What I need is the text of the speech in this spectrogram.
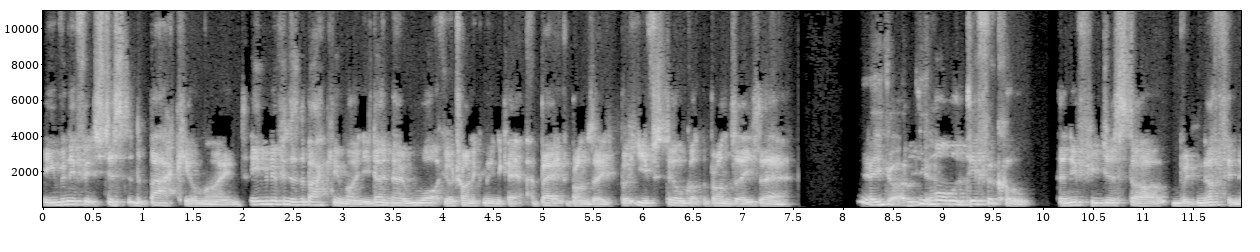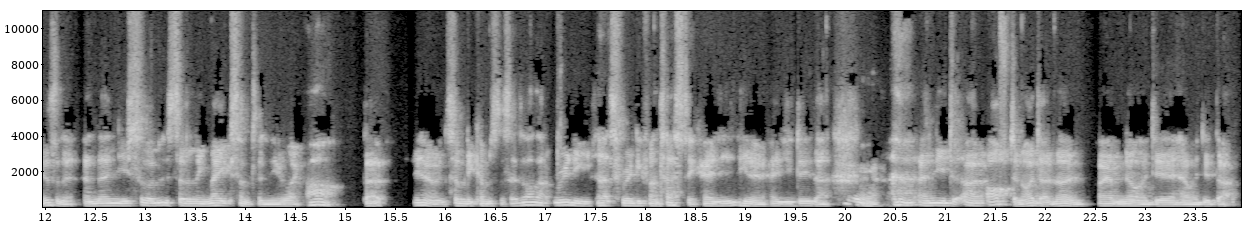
even if it's just at the back of your mind, even if it's at the back of your mind, you don't know what you're trying to communicate about the Bronze Age, but you've still got the Bronze Age there. Yeah, you got It's yeah. more difficult than if you just start with nothing, isn't it? And then you sort of suddenly make something. And you're like, oh, that you know, and somebody comes and says, oh, that really, that's really fantastic. How do you, you know, how do you do that? yeah. and you uh, often I don't know. I have no idea how I did that.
